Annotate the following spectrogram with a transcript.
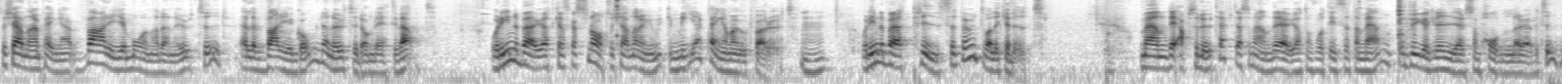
så tjänar den pengar varje månad den är uthyrd. Eller varje gång den är uthyrd om det är ett event. Och det innebär ju att ganska snart så tjänar den ju mycket mer pengar än man gjort förut. Och det innebär att priset behöver inte vara lika dyrt. Men det absolut häftiga som händer är ju att de får ett incitament att bygga grejer som håller över tid.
